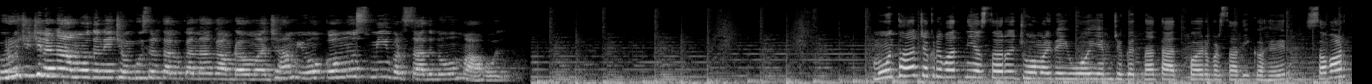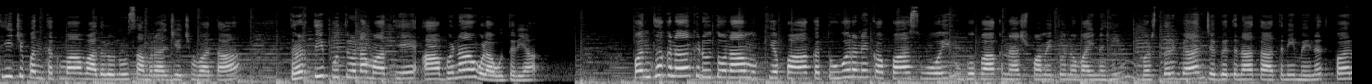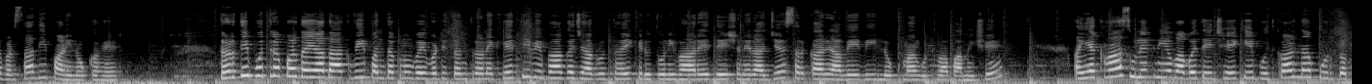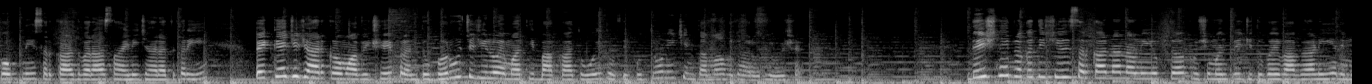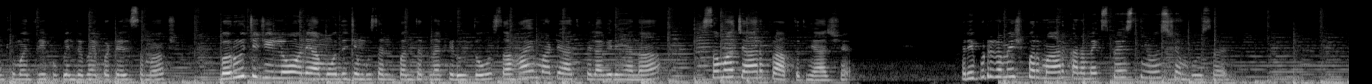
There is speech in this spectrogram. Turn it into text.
ભરૂચ જિલ્લાના આમોદ અને જંબુસર તાલુકાના ગામડાઓમાં જામ્યો કમોસમી વરસાદનો માહોલ. મોન્થા ચક્રવાતની અસર જોવા મળી રહી હોય એમ જગતના તાત પર વરસાદી કહેર. સવારથી જ પંથકમાં વાદળોનું સામ્રાજ્ય છવાતા ધરતીપુત્રોના માથે આભના ઓળા ઉતર્યા. પંથકના ખેડૂતોના મુખ્ય પાક તુવર અને કપાસ હોય, ઊભો પાક નાશ પામે તો નવાઈ નહીં. વર્ષ દરમિયાન જગતના તાતની મહેનત પર વરસાદી પાણીનો કહેર. ધરતીપુત્ર પર દયા દાખવી પંથકનું વહીવટીતંત્ર અને ખેતી વિભાગ જાગૃત થઈ ખેડૂતોની વારે દેશ અને રાજ્ય સરકારે આવે એવી લોકમાંગ ઉઠવા પામી છે. અહીંયા ખાસ ઉલ્લેખનીય બાબત એ છે કે ભૂતકાળના પૂર પ્રકોપની સરકાર દ્વારા સહાયની જાહેરાત કરી પેકેજ જાહેર કરવામાં આવ્યું છે, પરંતુ ભરૂચ જિલ્લો એમાંથી બાકાત હોય ધરતીપુત્રોની ચિંતામાં વધારો થયો છે. દેશની પ્રગતિશીલ સરકારના નવનિયુક્ત કૃષિમંત્રી જીતુભાઈ વાઘાણી અને મુખ્યમંત્રી ભૂપેન્દ્રભાઈ પટેલ સમક્ષ ભરૂચ જિલ્લો અને આમોદ જંબુસર પંથકના ખેડૂતો સહાય માટે હાથ ફેલાવી રહ્યાના સમાચાર પ્રાપ્ત થયા છે. Reporter Ramesh Parmar, Kanam express news Jambusar.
